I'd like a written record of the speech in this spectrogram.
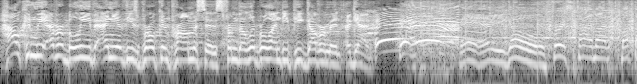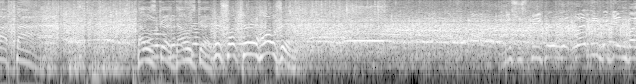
How can we ever believe any of these broken promises from the Liberal NDP government again? Hey, there you go. First time on. That was good. That was good. Infrastructure and housing. Mr. Speaker, let, let me begin by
